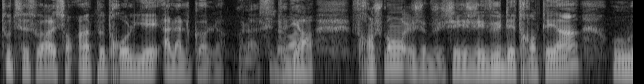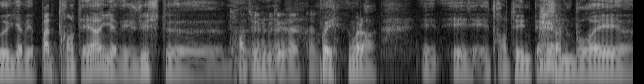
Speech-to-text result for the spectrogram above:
toutes ces soirées sont un peu trop liées à l'alcool. Voilà, c'est-à-dire, franchement, j'ai vu des 31 où euh, il n'y avait pas de 31, il y avait juste. euh, 31 euh, bouteilles d'alcool. Oui, voilà. Et, et- et 31 personnes bourrées. euh,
